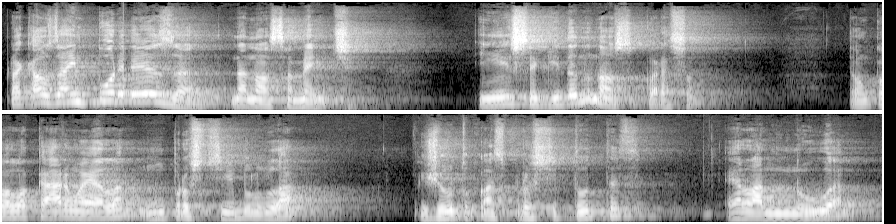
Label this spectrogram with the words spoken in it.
para causar impureza na nossa mente e em seguida no nosso coração. Então colocaram ela num prostíbulo lá, junto com as prostitutas, ela nua,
